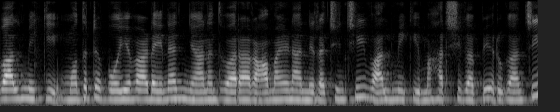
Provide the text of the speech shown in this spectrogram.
వాల్మీకి మొదట బోయవాడైన జ్ఞానం ద్వారా రామాయణాన్ని రచించి వాల్మీకి మహర్షిగా పేరుగాంచి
